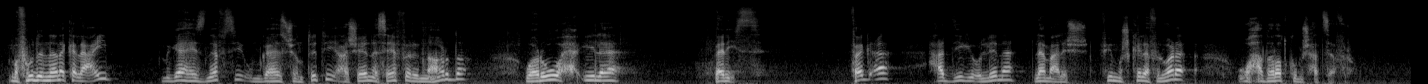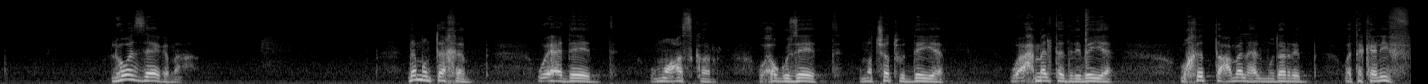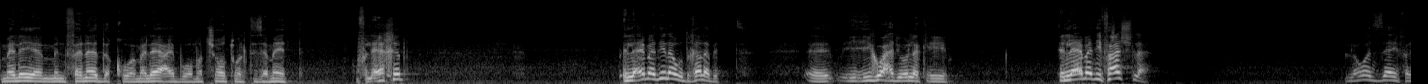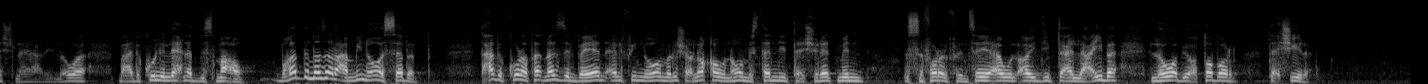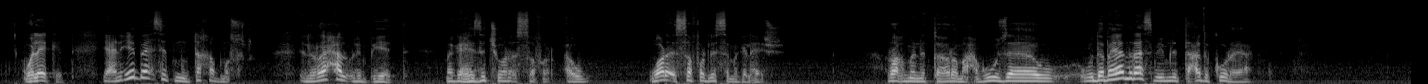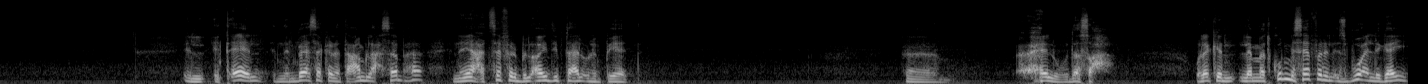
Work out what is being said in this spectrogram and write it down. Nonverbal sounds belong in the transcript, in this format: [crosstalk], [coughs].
المفروض إن أنا كلاعب مجهز نفسي ومجهز شنطتي عشان أسافر النهارده وأروح إلى باريس. فجأة حد يجي يقول لنا لا معلش في مشكلة في الورق وحضراتكم مش هتسافروا. اللي هو إزاي يا جماعة؟ ده منتخب وإعداد ومعسكر وحجوزات وماتشات ودية وأحمال تدريبية. وخطة عملها المدرب وتكاليف مالية من فنادق وملاعب وماتشات والتزامات. وفي الآخر اللعيبة دي لو اتغلبت يجي واحد يقول لك إيه؟ اللعيبة دي فاشلة. اللي هو إزاي فاشلة يعني؟ اللي هو بعد كل اللي إحنا بنسمعه بغض النظر عن مين هو السبب. اتحاد الكرة نزل بيان قال فيه إن هو ملوش علاقة وإن هو مستني التأشيرات من السفارة الفرنسية أو الاي دي بتاع اللعيبة اللي هو بيعتبر تأشيرة. ولكن يعني إيه بعثة منتخب مصر اللي رايحة الأولمبياد ما جهزتش ورق السفر أو ورق السفر لسه ما جالهاش؟ رغم إن الطيارة محجوزة و... وده بيان رسمي من اتحاد الكورة يعني. ال... اتقال إن البعثة كانت عاملة حسابها إن هي هتسافر بالآي دي بتاع الأولمبياد. حلو ده صح. ولكن لما تكون مسافر الأسبوع اللي جاي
